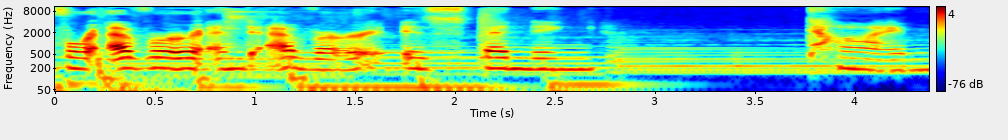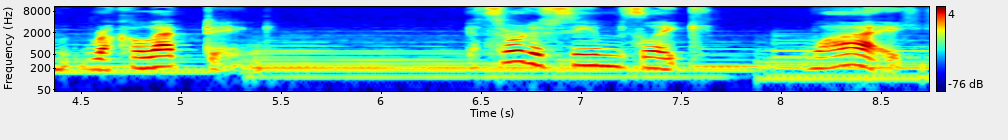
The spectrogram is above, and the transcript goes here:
forever and ever, is spending time recollecting. It sort of seems like, why?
